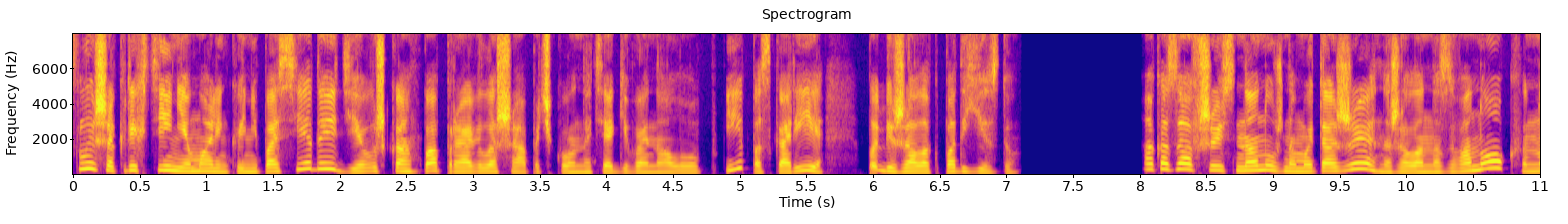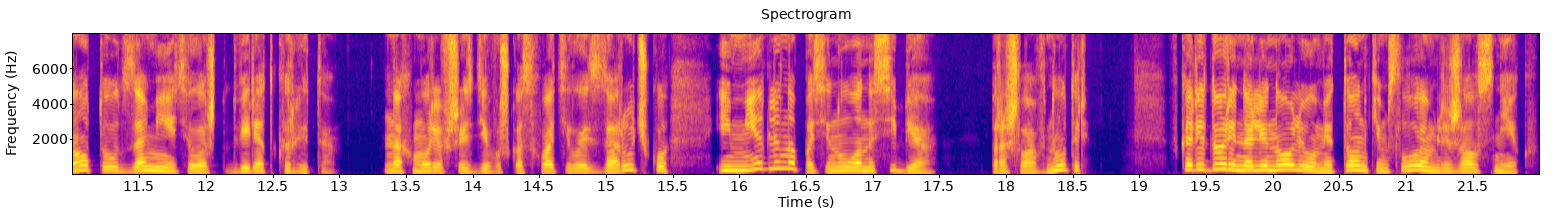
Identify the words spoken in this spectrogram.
Слыша кряхтение маленькой непоседы, девушка поправила шапочку, натягивая на лоб, и поскорее побежала к подъезду. Оказавшись на нужном этаже, нажала на звонок, но тут заметила, что дверь открыта. Нахмурившись, девушка схватилась за ручку и медленно потянула на себя. Прошла внутрь. В коридоре на линолеуме тонким слоем лежал снег.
